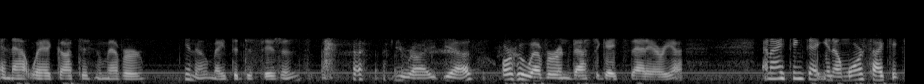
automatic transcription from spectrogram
And that way, it got to whomever, you know, made the decisions, You're right. Yes. or whoever investigates that area. And I think that you know more psychics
